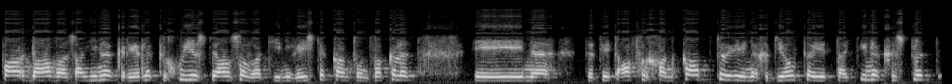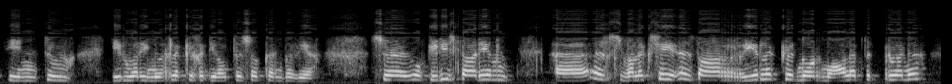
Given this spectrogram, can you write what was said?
paar dae was daar eintlik redelike goeie stelsel wat hier in die weste kant ontwikkel het en uh, dit het afgegaan Kaap toe en 'n gedeelte het uiteindelik gesplit en toe hier oor die noordelike gedeelte sou kan beweeg. So op hierdie stadium uh is wil ek sê is daar redelike normale patrone uh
